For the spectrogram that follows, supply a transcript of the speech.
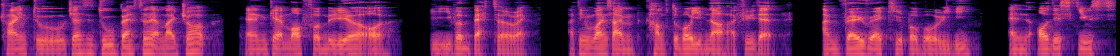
trying to just do better at my job and get more familiar or be even better, right? I think once I'm comfortable enough, I feel that I'm very, very capable already. And all these skills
